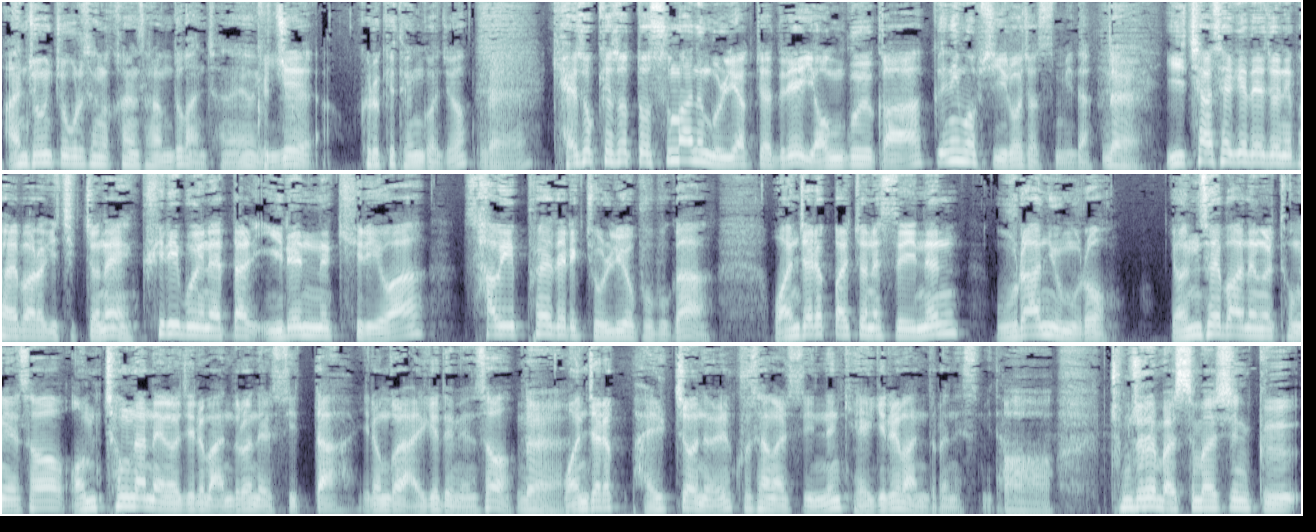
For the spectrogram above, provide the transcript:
안 좋은 쪽으로 생각하는 사람도 많잖아요. 그렇죠. 이게 그렇게 된 거죠. 네. 계속해서 또 수많은 물리학자들의 연구가 끊임없이 이루어졌습니다. 네. 2차 세계 대전이 발발하기 직전에 퀴리 부인의 딸 이렌느 퀴리와 사위 프레데릭 졸리오 부부가 원자력 발전에 쓰이는 우라늄으로 연쇄 반응을 통해서 엄청난 에너지를 만들어낼 수 있다 이런 걸 알게 되면서 네. 원자력 발전을 구상할 수 있는 계기를 만들어냈습니다. 아, 좀 전에 말씀하신 그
